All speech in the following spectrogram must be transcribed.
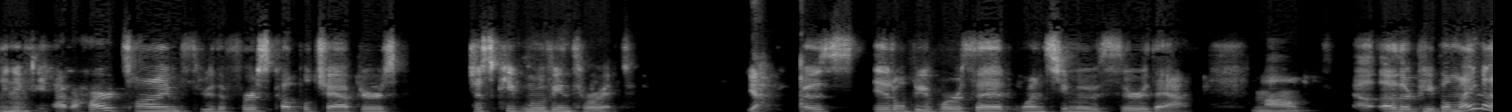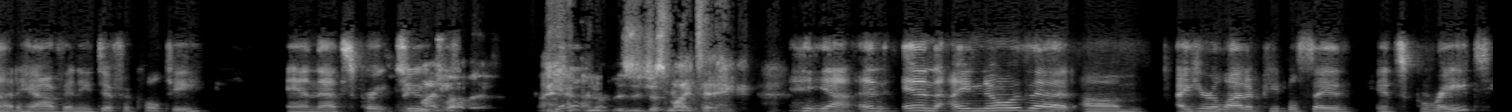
And Mhm. if you have a hard time through the first couple chapters, just keep moving through it. Because it'll be worth it once you move through that. Mhm. Um, other people might not have any difficulty, and that's great They too. might love it. Yeah. I know, this is just my take. yeah and and i know that um i hear a lot of people say it's great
